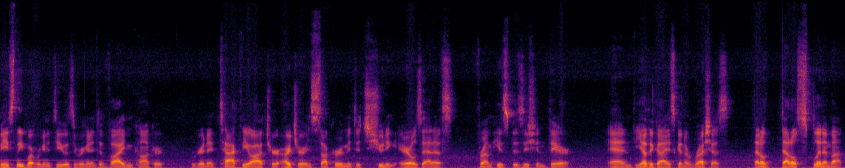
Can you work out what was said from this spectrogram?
Basically, what we're going to do is we're going to divide and conquer. We're going to attack the archer, archer and sucker him into shooting arrows at us from his position there. And the other guy is going to rush us. That'll that'll split him up.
